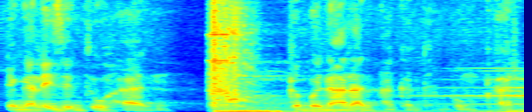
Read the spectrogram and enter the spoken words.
Dengan izin Tuhan, kebenaran akan terbongkar.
